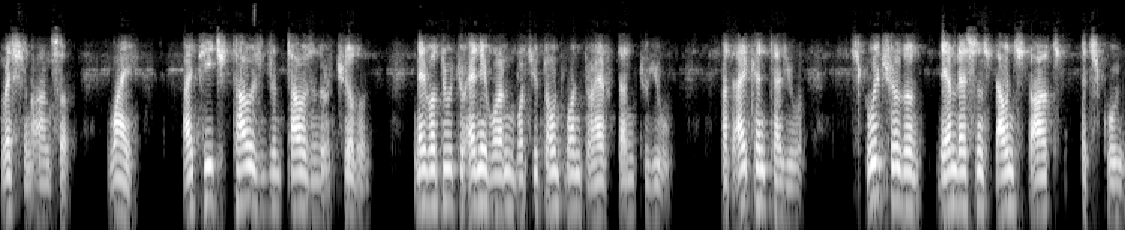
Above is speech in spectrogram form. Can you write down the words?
question answered. Why? I teach thousands and thousands of children. Never do to anyone what you don't want to have done to you. But I can tell you, school children, their lessons don't start at school.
